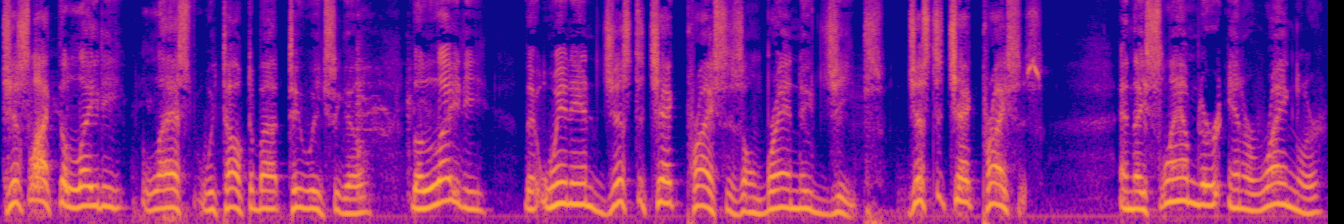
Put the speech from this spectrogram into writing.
Just like the lady last we talked about two weeks ago, the lady that went in just to check prices on brand new Jeeps, just to check prices. And they slammed her in a Wrangler,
